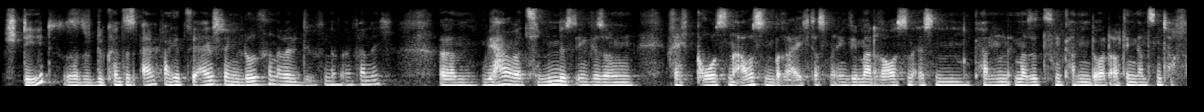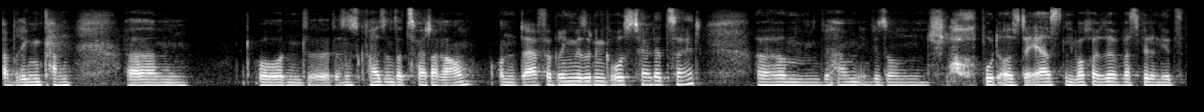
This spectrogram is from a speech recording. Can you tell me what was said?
steht. Also du könntest es einfach jetzt hier einsteigen und losfahren, aber wir dürfen das einfach nicht. Ähm, wir haben aber zumindest irgendwie so einen recht großen Außenbereich, dass man irgendwie mal draußen essen kann, immer sitzen kann, dort auch den ganzen Tag verbringen kann. Ähm, Und äh, das ist quasi unser zweiter Raum. Und da verbringen wir so den Großteil der Zeit. Ähm, wir haben irgendwie so ein Schlauchboot aus der ersten Woche, was wir dann jetzt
